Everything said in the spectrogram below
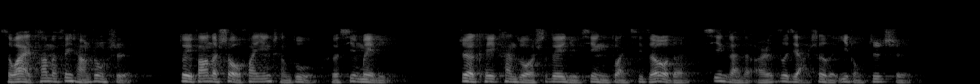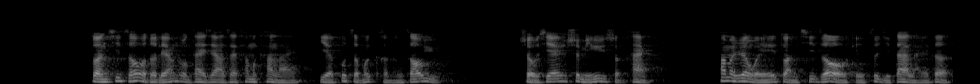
此外，他们非常重视对方的受欢迎程度和性魅力，这可以看作是对女性短期择偶的性感的儿子假设的一种支持。短期择偶的两种代价在他们看来也不怎么可能遭遇。首先是名誉损害，他们认为短期择偶给自己带来的。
